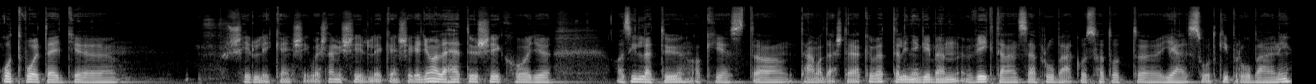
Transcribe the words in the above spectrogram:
ott volt egy ö, sérülékenység, vagy nem is sérülékenység, egy olyan lehetőség, hogy az illető, aki ezt a támadást elkövette, lényegében végtelenszer próbálkozhatott jelszót kipróbálni,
